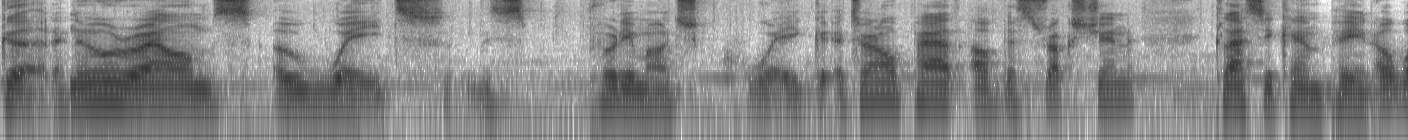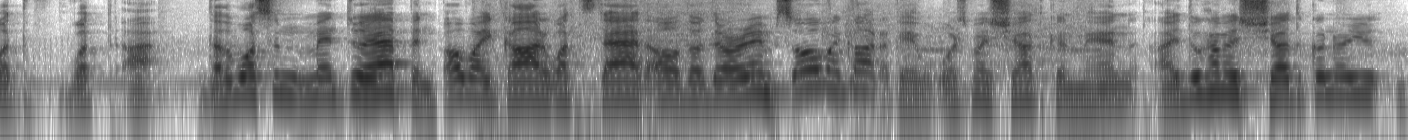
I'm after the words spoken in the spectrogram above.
good. New realms await. This is pretty much Quake. Eternal Path of Destruction, classic campaign. Oh, what, what, uh, that wasn't meant to happen. Oh my god, what's that? Oh, there are imps. Oh my god. Okay, where's my shotgun, man? I do have a shotgun, are you...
